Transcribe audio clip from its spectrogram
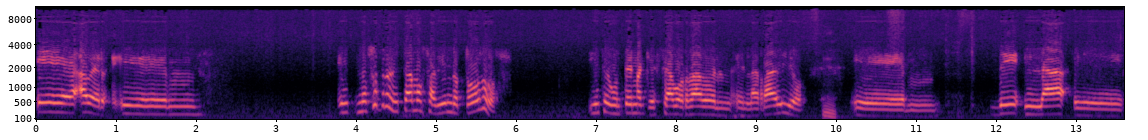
Eh, a ver, nosotros estamos sabiendo todos y este es un tema que se ha abordado en, la radio, mm. eh, de la eh,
